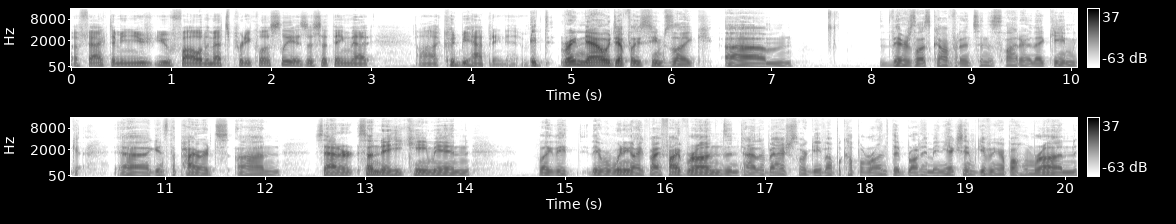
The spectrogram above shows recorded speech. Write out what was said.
effect? I mean, you you follow the Mets pretty closely. Is this a thing that uh, could be happening to him? It right now it definitely seems like um, there's less confidence in the slider. In that game uh, against the Pirates on Saturday Sunday, he came in like they they were winning like by five runs, and Tyler Bashlor gave up a couple runs. They brought him in. He actually ended up giving up a home run,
